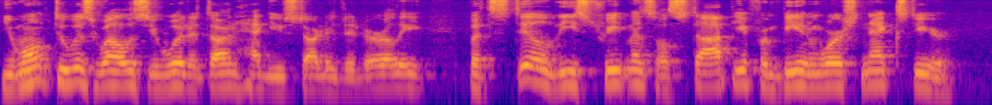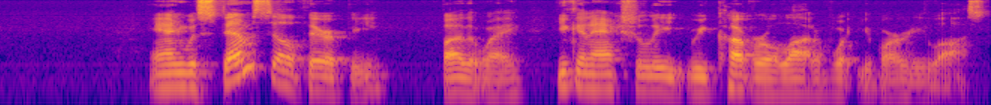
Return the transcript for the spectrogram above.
you won't do as well as you would have done had you started it early. But still, these treatments will stop you from being worse next year. And with stem cell therapy, by the way, you can actually recover a lot of what you've already lost.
